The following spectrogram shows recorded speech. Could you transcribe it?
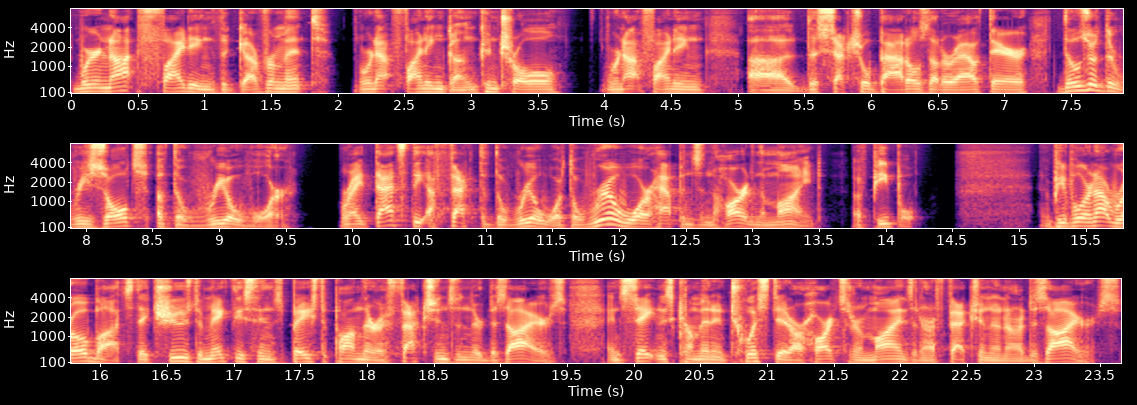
we're not fighting the government, we're not fighting gun control, we're not fighting uh, the sexual battles that are out there. Those are the results of the real war, right? That's the effect of the real war. The real war happens in the heart and the mind of people. People are not robots. They choose to make these things based upon their affections and their desires. And Satan has come in and twisted our hearts and our minds and our affection and our desires.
